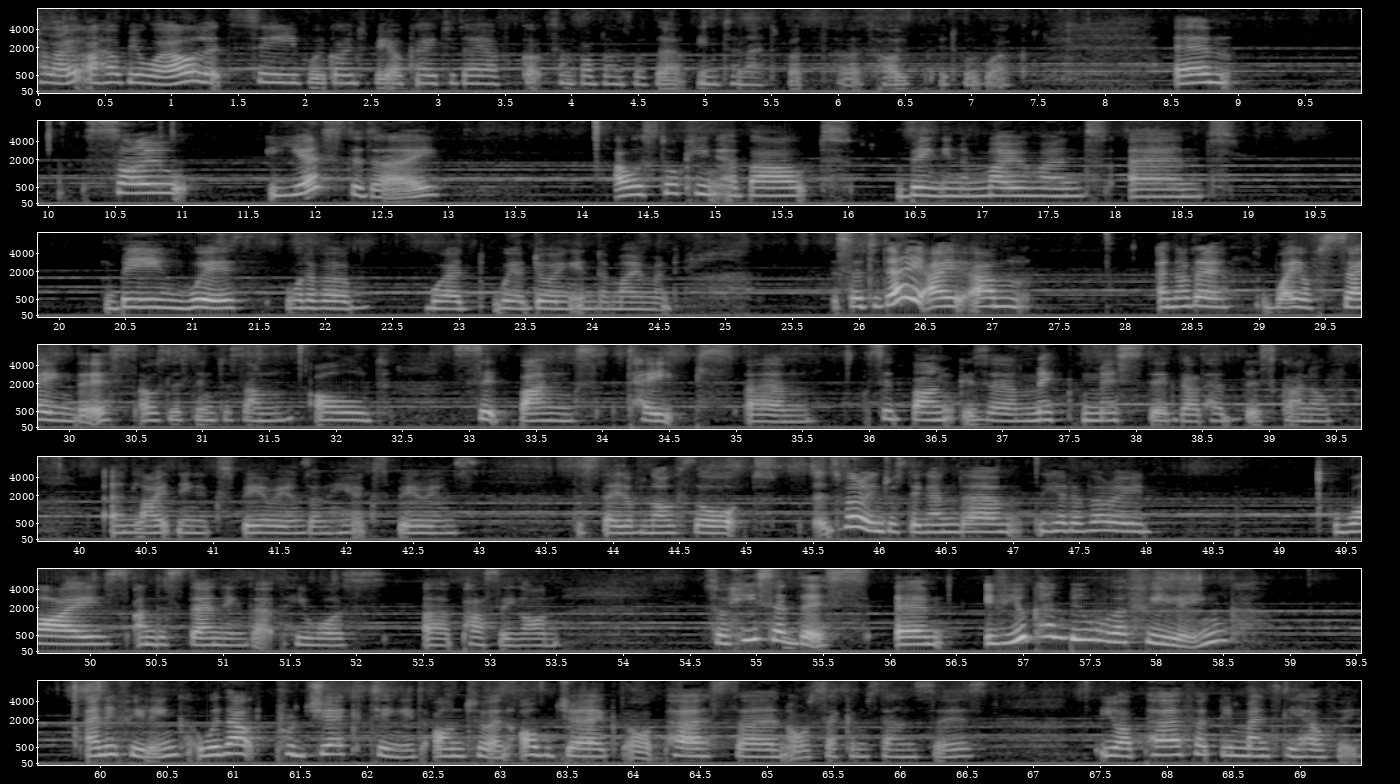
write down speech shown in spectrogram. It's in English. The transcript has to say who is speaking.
Speaker 1: hello, I hope you're well. Let's see if we're going to be okay today. I've got some problems with the internet, but let's hope it will work. Um, so, yesterday I was talking about being in the moment and being with whatever we're, we're doing in the moment. So, today I um another way of saying this, I was listening to some old Syd Banks tapes. Um, Syd Bank is a mystic that had this kind of enlightening experience, and he experienced the state of no thought. It's very interesting, and um, he had a very wise understanding that he was uh, passing on. So he said this um, if you can be with a feeling, any feeling, without projecting it onto an object or a person or circumstances, you are perfectly mentally healthy.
